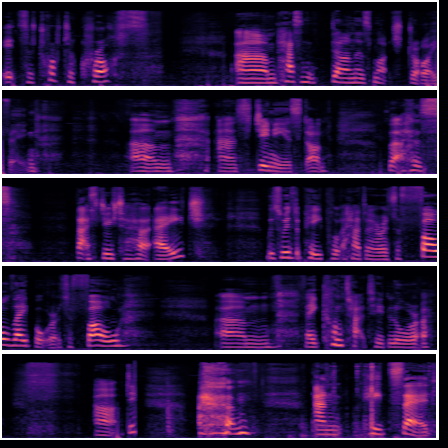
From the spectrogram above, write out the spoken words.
It's a trotter cross um, hasn't done as much driving um, as Ginny has done, but has that's due to her age. Was with the people that had her as a foal. They bought her as a foal. Um, they contacted Laura, uh, um, and he'd said,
